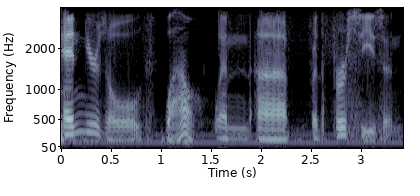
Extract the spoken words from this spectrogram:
10 years old Wow. when uh, for the first season,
